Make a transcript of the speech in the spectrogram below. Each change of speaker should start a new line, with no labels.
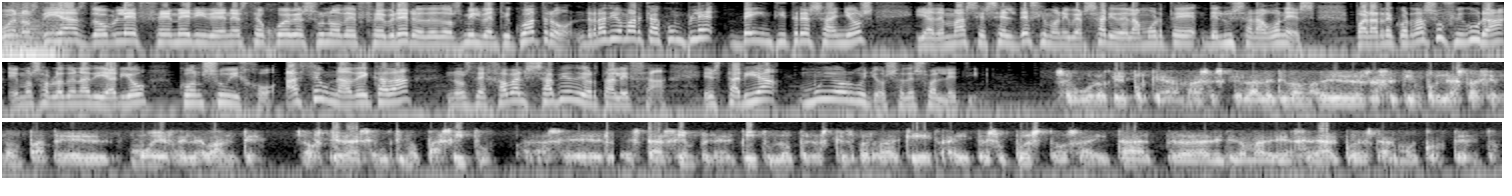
Buenos días, doble efeméride en este jueves 1 de febrero de 2024. Radio Marca cumple 23 años y además es el décimo aniversario de la muerte de Luis Aragonés. Para recordar su figura, hemos hablado en a diario con su hijo. Hace una década nos dejaba el sabio de Hortaleza. Estaría muy orgulloso de su atleti
seguro que porque además es que el Atlético de Madrid desde hace tiempo ya está haciendo un papel muy relevante nos queda ese último pasito para estar siempre en el título, pero es que es verdad que hay presupuestos, hay tal, pero el Atlético Madrid en general puede estar muy contento.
